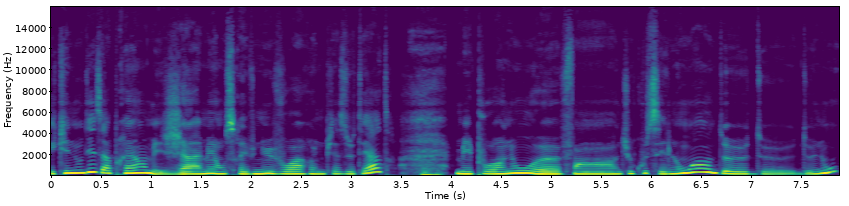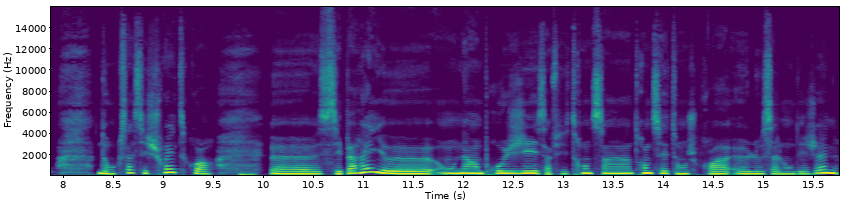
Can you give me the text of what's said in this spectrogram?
et qui nous disent après, hein, mais jamais on serait venu voir une pièce de théâtre. Mais pour nous, enfin, du coup, c'est loin de, de de, de nous. Donc ça, c'est chouette, quoi. Euh, c'est pareil, euh, on a un projet, ça fait 35, 37 ans, je crois, euh, le Salon des Jeunes.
